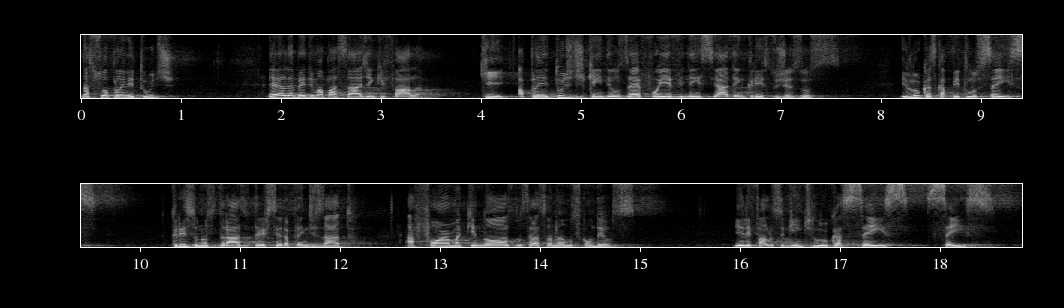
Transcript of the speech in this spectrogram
na sua plenitude. E aí eu lembrei de uma passagem que fala que a plenitude de quem Deus é foi evidenciada em Cristo Jesus. E Lucas capítulo 6, Cristo nos traz o terceiro aprendizado. a forma que nós nos relacionamos com Deus. E ele fala o seguinte, Lucas 6, 6.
